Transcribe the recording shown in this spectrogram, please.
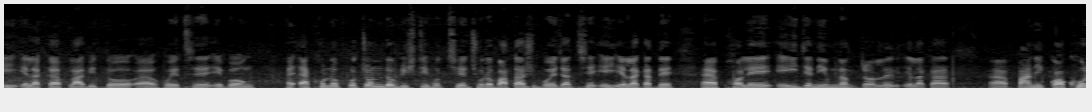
এই এলাকা প্লাবিত হয়েছে এবং আহ, এখনও প্রচণ্ড বৃষ্টি হচ্ছে ঝোড়ো বাতাস বয়ে যাচ্ছে এই এলাকাতে। ফলে এই যে নিম্নাঞ্চলের এলাকা পানি কখন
